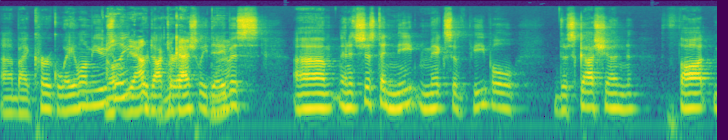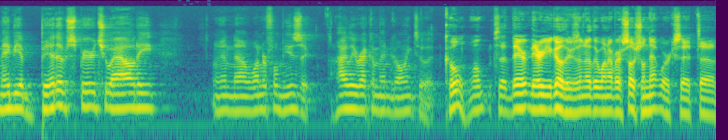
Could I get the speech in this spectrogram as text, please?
uh, by Kirk Whalum usually, yeah, or Dr. okay. Ashley Davis. Um, and it's just a neat mix of people, discussion, thought, maybe a bit of spirituality, and uh, wonderful music. Highly recommend going to it. Cool. Well, so there, there you go. There's another one of our social networks that uh,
